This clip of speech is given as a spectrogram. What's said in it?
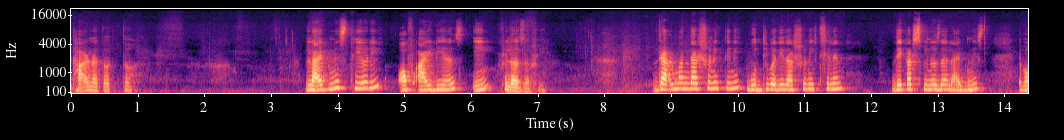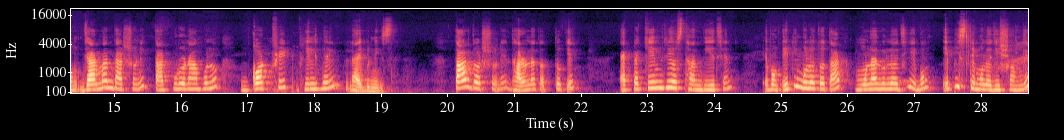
ধারণা তত্ত্ব। Leibniz theory of ideas in philosophy German দার্শনিক তিনি, বুদ্ধিবাদী দার্শনিক ছিলেন, ডেকার স্পিনোজা লাইবনিজ এবং জার্মান দার্শনিক তার পুরো নাম হলো গডফ্রিড ভিলহেলম লাইবনিজ তার দর্শনে ধারণা তত্ত্বকে একটা কেন্দ্রীয় স্থান দিয়েছেন এবং এটি মূলত তার মোনারোলজি এবং এপিস্টেমোলজির সঙ্গে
